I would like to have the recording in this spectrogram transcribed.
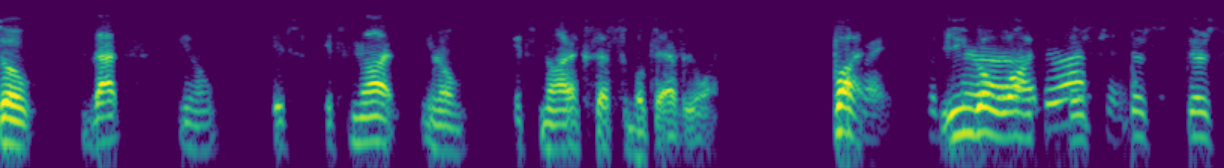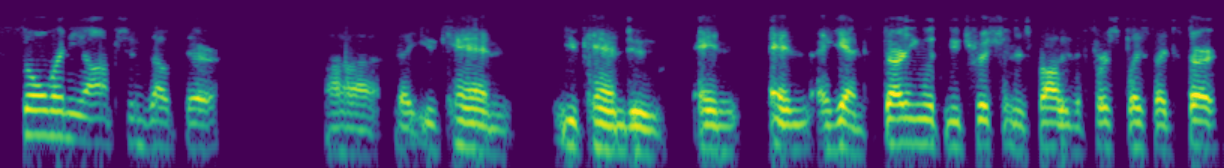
So that's you know it's it's not you know it's not accessible to everyone. But, right. But you can go walk. There's, there's there's so many options out there uh, that you can you can do. And and again, starting with nutrition is probably the first place I'd start.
